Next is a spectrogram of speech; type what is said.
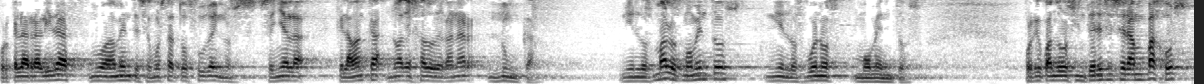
porque la realidad nuevamente se muestra tozuda y nos señala que la banca no ha dejado de ganar nunca, ni en los malos momentos ni en los buenos momentos. Porque cuando los intereses eran bajos,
